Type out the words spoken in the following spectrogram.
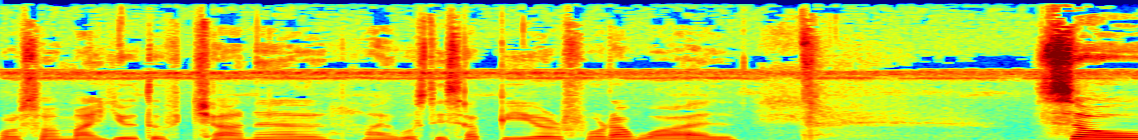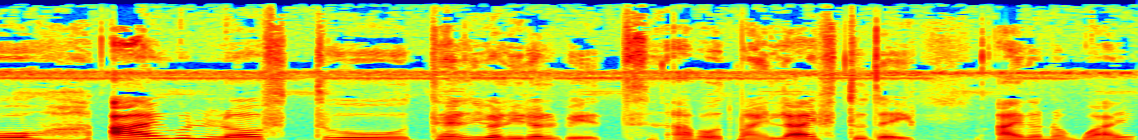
Also, my YouTube channel, I was disappeared for a while. So, I would love to tell you a little bit about my life today. I don't know why,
